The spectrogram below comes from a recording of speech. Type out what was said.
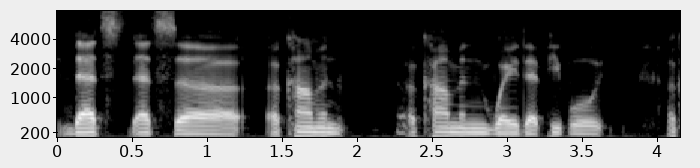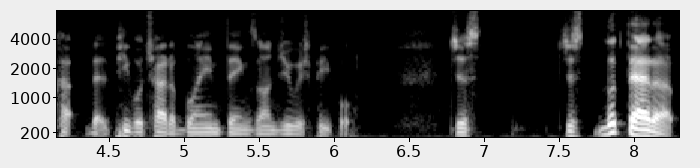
that's that's uh, a common a common way that people that people try to blame things on Jewish people. Just just look that up.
